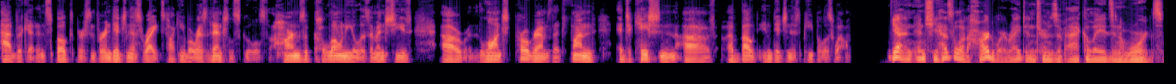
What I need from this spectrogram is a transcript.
advocate and spokesperson for Indigenous rights, talking about residential schools, the harms of colonialism. And she's uh, launched programs that fund education of, about Indigenous people as well. Yeah, and, and she has a lot of hardware, right, in terms of accolades and awards.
